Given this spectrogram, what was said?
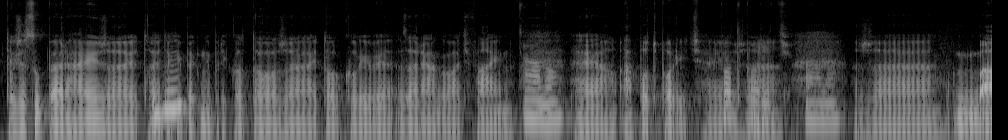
Takže super, hej, že je to aj mm-hmm. taký pekný príklad toho, že aj to okolie vie zareagovať fajn. Áno. Hej, a, a podporiť, hej. Podporiť, že, áno. Že, a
